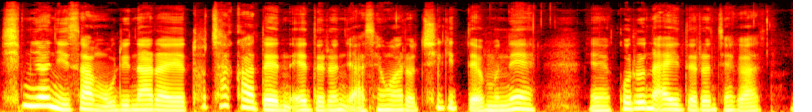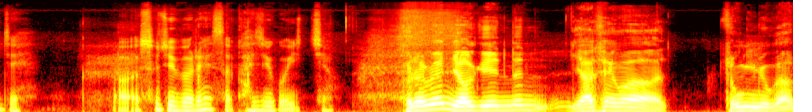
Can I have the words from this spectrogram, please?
10년 이상 우리나라에 토착화된 애들은 야생화로 치기 때문에 예, 그런 아이들은 제가 이제 어, 수집을 해서 가지고 있죠. 그러면 여기 있는 야생화 종류가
